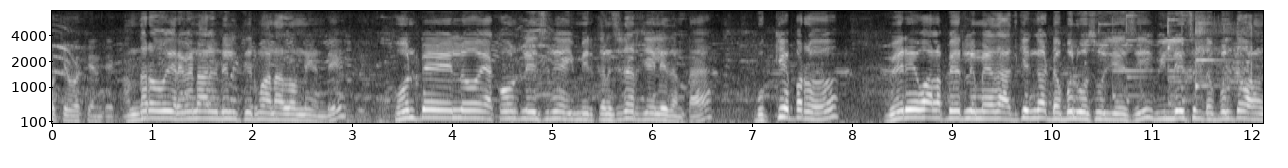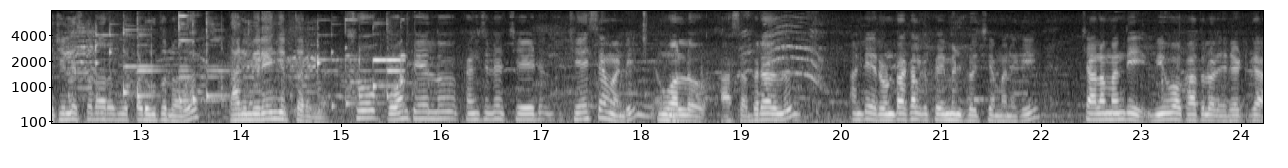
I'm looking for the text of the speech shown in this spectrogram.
ఓకే ఓకే అండి. అందరూ ఇరవై నాలుగు నెలల తీర్మానాలు ఉన్నాయండి. ఫోన్పేలో అకౌంట్లు వేసిన అవి మీరు కన్సిడర్ చేయలేదంట. బుక్ కీపరు వేరే వాళ్ళ పేర్ల మీద అధికంగా డబ్బులు వసూలు చేసి వీళ్ళు వేసిన డబ్బులతో వాళ్ళని చెల్లిస్తున్నారని చెప్పి అడుగుతున్నారు. దాన్ని మీరేం చెప్తారండి? సో ఫోన్పేలు కన్సిడర్ చేయడం చేసామండి. వాళ్ళు ఆ సభ్యురాలు అంటే రెండు రకాల పేమెంట్లు వచ్చాయి మనకి. చాలామంది వివో ఖాతాలో డైరెక్ట్గా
